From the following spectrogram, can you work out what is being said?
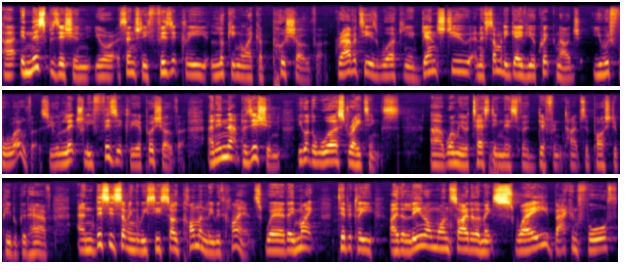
Uh, in this position, you're essentially physically looking like a pushover. Gravity is working against you, and if somebody gave you a quick nudge, you would fall over. So you're literally physically a pushover. And in that position, you got the worst ratings uh, when we were testing this for different types of posture people could have. And this is something that we see so commonly with clients where they might typically either lean on one side or they might sway back and forth,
